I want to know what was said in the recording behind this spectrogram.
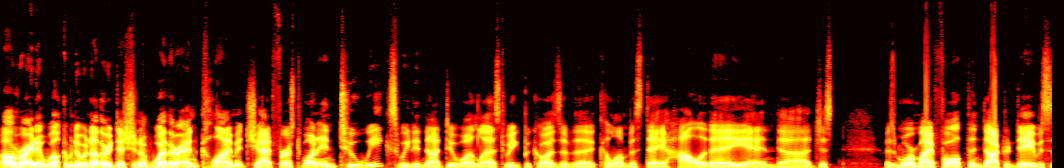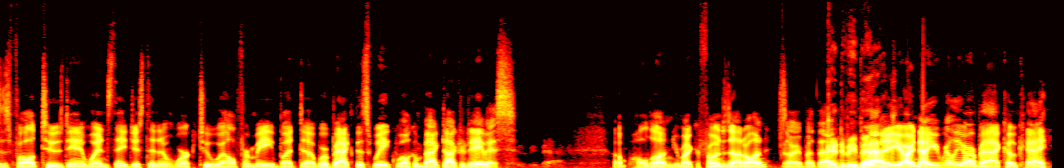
All right, and welcome to another edition of Weather and Climate Chat. First one in two weeks. We did not do one last week because of the Columbus Day holiday, and uh, just it was more my fault than Dr. Davis's fault. Tuesday and Wednesday just didn't work too well for me, but uh, we're back this week. Welcome back, Dr. Davis. Oh, hold on, your microphone's not on. Sorry about that. Good to be back. There you are. Now you really are back. Okay.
